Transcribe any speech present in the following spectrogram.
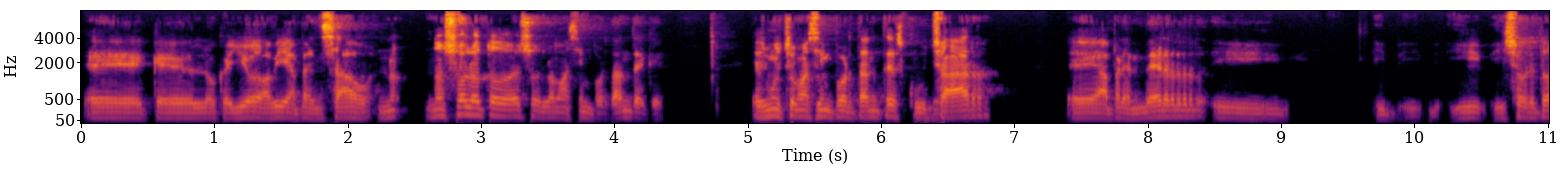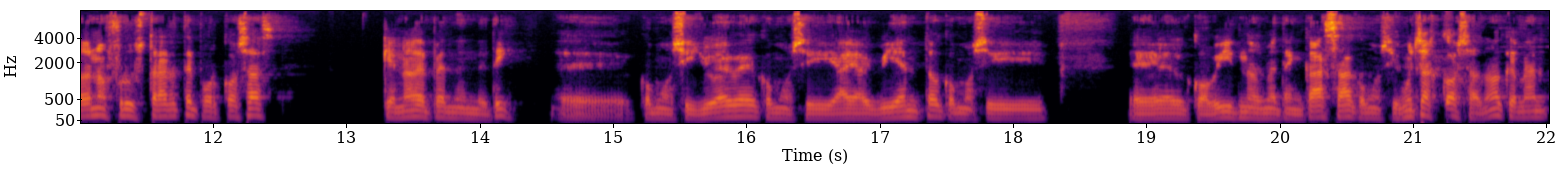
eh, que lo que yo había pensado, no, no solo todo eso es lo más importante, que es mucho más importante escuchar, eh, aprender y, sobre todo no frustrarte por cosas que no dependen de ti. Eh, como si llueve, como si hay viento, como si eh, el COVID nos mete en casa, como si muchas cosas ¿no? que, me han,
